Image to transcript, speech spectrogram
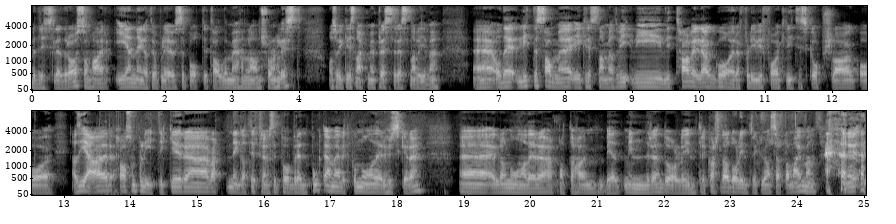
bedriftsledere også, som har én negativ opplevelse på 80-tallet med en eller annen journalist, og så vil ikke de snakke med presse resten av livet. Eh, og det er litt det samme i kristendommen, at vi, vi, vi, tar veldig av gårde fordi vi får kritiske oppslag. Og, altså jeg er, har som politiker eh, vært negativt fremstilt på Brennpunkt, men jeg vet ikke om noen av dere husker det. Eh, eller om noen av dere på en måte har mindre dårlig inntrykk. Kanskje det er dårlig inntrykk uansett av meg, men, men jeg,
